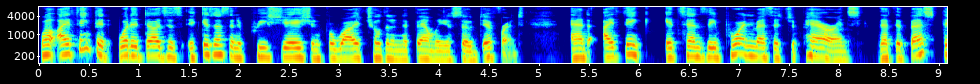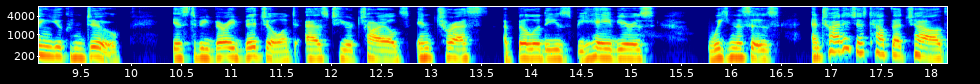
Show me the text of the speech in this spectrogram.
Well, I think that what it does is it gives us an appreciation for why children in a family are so different. And I think it sends the important message to parents that the best thing you can do is to be very vigilant as to your child's interests, abilities, behaviors, weaknesses, and try to just help that child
